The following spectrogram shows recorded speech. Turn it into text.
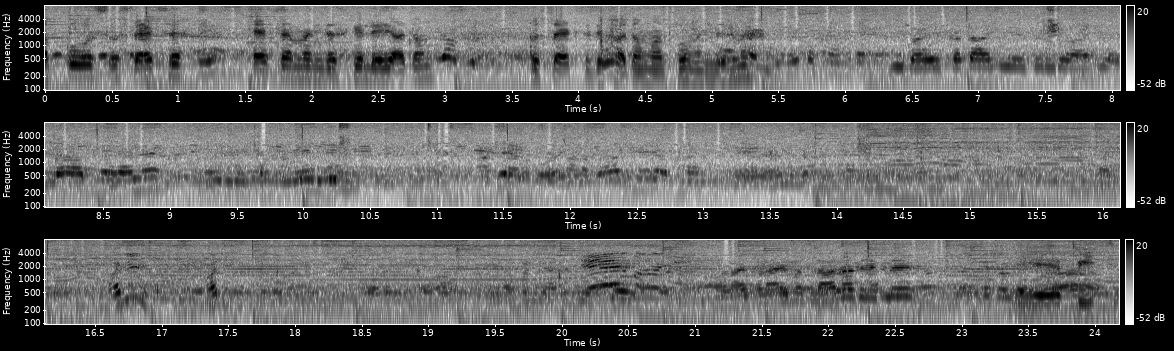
आपको उस साइड से, ऐसे मंदिर के ले जाता हूँ। उस साइड से दिखाता हूँ आपको मंदिर में। ये पीछे,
